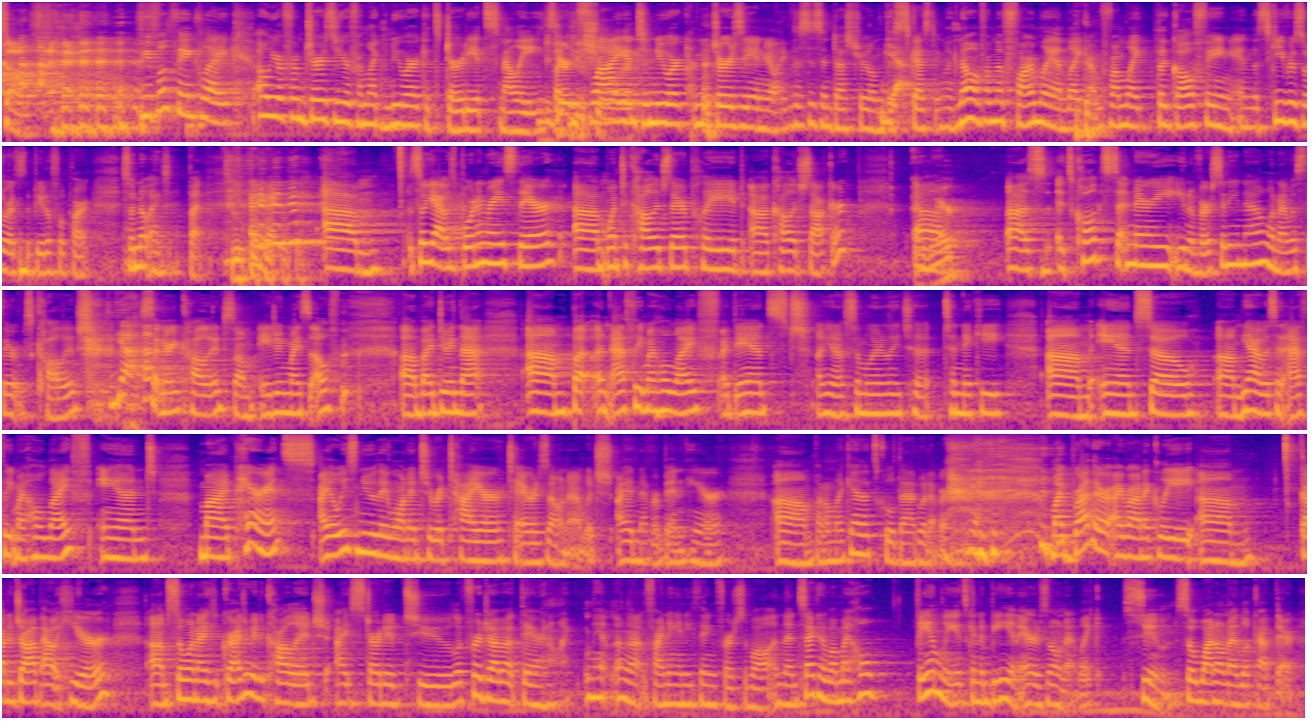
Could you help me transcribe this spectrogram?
So People think like, oh, you're from Jersey, you're from like Newark, it's dirty, it's smelly. It's like you fly Shore. into Newark, New Jersey, and you're like, this is industrial and Yeah. disgusting. Like, no, I'm from the farmland. Like, I'm from like the golfing and the ski resorts, the beautiful part. So no exit. But anyway, um, so yeah, I was born and raised there. Um, went to college there, played uh, college soccer. and where? Uh, it's called Centenary University now. When I was there, it was college. Yeah. Centenary College. So I'm aging myself uh, by doing that. Um, but an athlete my whole life. I danced, uh, you know, similarly to to Nikki. Um, and so, um, yeah, I was an athlete my whole life. And my parents, I always knew they wanted to retire to Arizona, which I had never been here. Um, but I'm like, yeah, that's cool, Dad. Whatever. my brother, ironically. Got a job out here. Um, so when I graduated college, I started to look for a job out there, and I'm like, man, I'm not finding anything. First of all, and then second of all, my whole family is going to be in Arizona like soon. So why don't I look out there?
